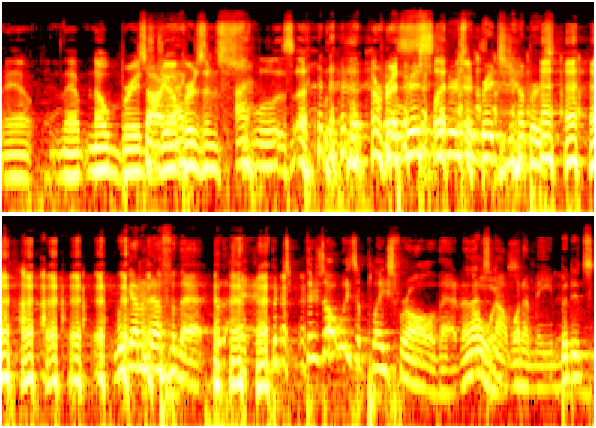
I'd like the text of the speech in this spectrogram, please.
yeah, yeah. No bridge Sorry, I- jumpers and s- wrist, wrist slitters and bridge jumpers. we got enough of that. But, I, but there's always a place for all of that. And that's not Always. what I mean. But it's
